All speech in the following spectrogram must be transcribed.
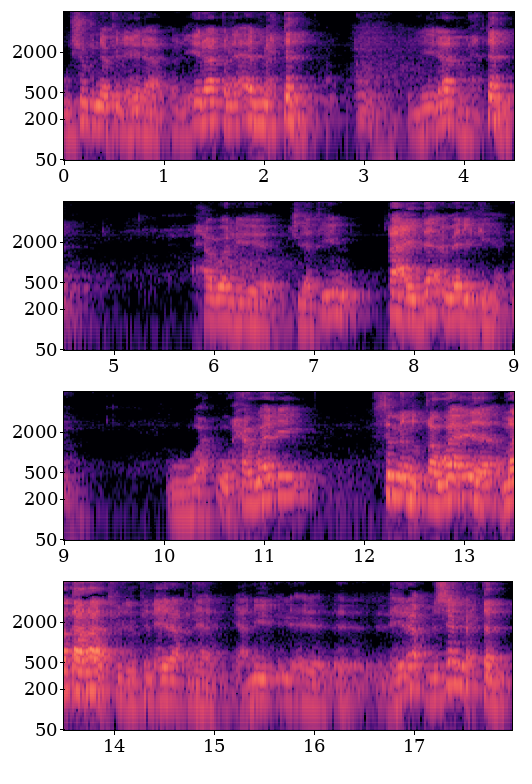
وشفنا في العراق. العراق الآن محتل. العراق محتل. حوالي 30 قاعدة أمريكية. و- وحوالي ثمان قواعد مطارات في العراق الآن. يعني ال- ال- العراق مازال محتل.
